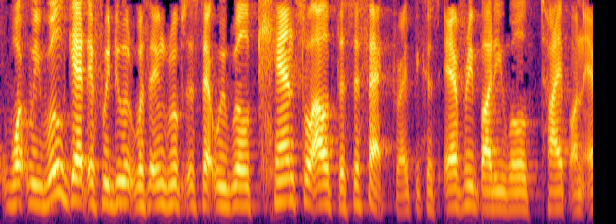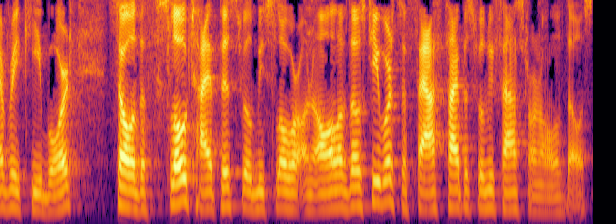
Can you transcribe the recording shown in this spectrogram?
what we will get if we do it within groups is that we will cancel out this effect, right? Because everybody will type on every keyboard. So the slow typist will be slower on all of those keyboards. The fast typist will be faster on all of those.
